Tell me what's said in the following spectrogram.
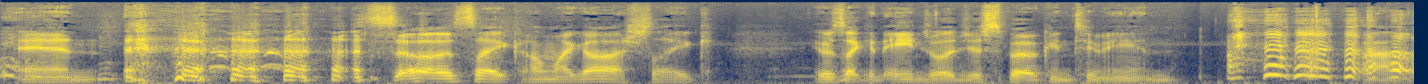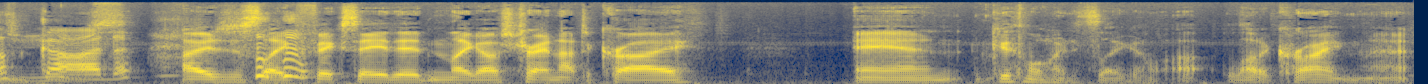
and so I was like, oh my gosh, like it was like an angel had just spoken to me, and oh, God. I was just like fixated, and like I was trying not to cry. And good lord, it's like a lot, a lot of crying that.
